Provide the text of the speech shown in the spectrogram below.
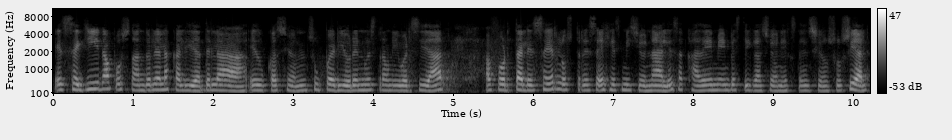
es seguir apostándole a la calidad de la educación superior en nuestra universidad, a fortalecer los tres ejes misionales, academia, investigación y extensión social.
